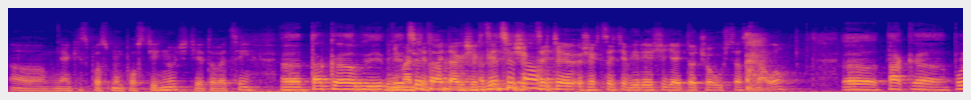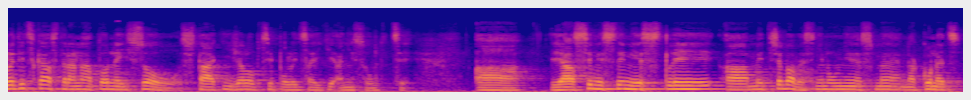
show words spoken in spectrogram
uh, nejakým spôsobom postihnúť tieto veci? Uh, tak uh, Vnímate to aj tak, že chcete, že, chcete, že chcete vyriešiť aj to, čo už sa stalo? Tak politická strana to nejsou státní žalobci, policajti ani soudci. A já si myslím, jestli, a my třeba ve sněmovně jsme nakonec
